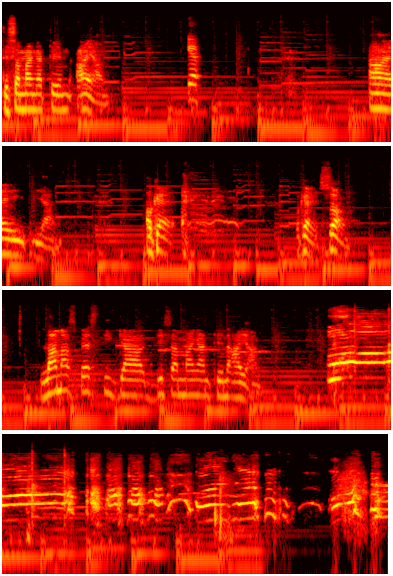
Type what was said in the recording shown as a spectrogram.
disa, mangatin, ayam, Yep. ayam. Okay. okay, so. Lamas bestie ga disa, mangatin, ayam. Wow! oh my god! Oh my god!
